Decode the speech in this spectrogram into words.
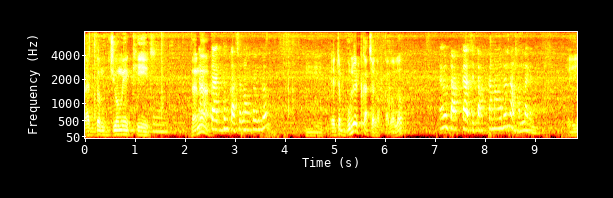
একদম জমে ক্ষীর তাই না? একদম কাঁচা লঙ্কাগুলো এটা বুলেট কাঁচা লঙ্কা বলো। একদম টাটকা আছে। টাটকা না হলে না ভালো লাগে না। এই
